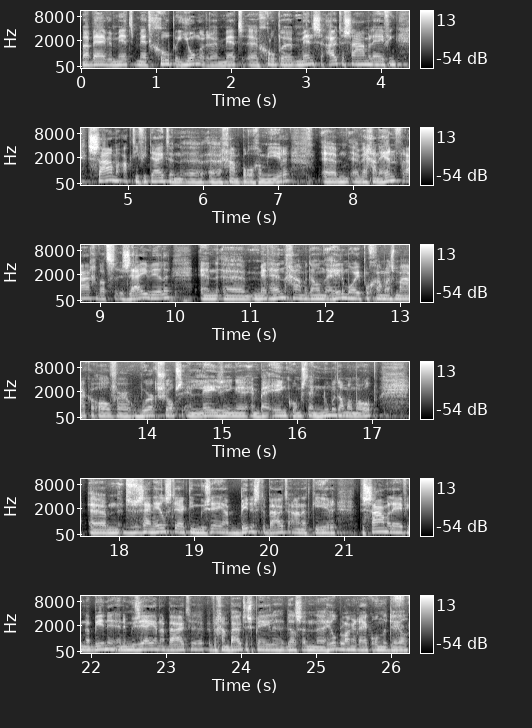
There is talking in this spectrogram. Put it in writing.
Waarbij we met, met groepen jongeren, met eh, groepen mensen uit de samenleving... samen activiteiten eh, eh, gaan programmeren. Ehm, wij gaan hen vragen wat zij willen. En met hen gaan we dan hele mooie programma's maken... over workshops en lezingen en bijeenkomsten en noem het allemaal maar op. Ehm, dus we zijn heel sterk die musea binnenste buiten aan het keren. De samenleving naar binnen en de musea naar buiten. We gaan buiten spelen. Dat is een eh, heel belangrijk onderdeel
